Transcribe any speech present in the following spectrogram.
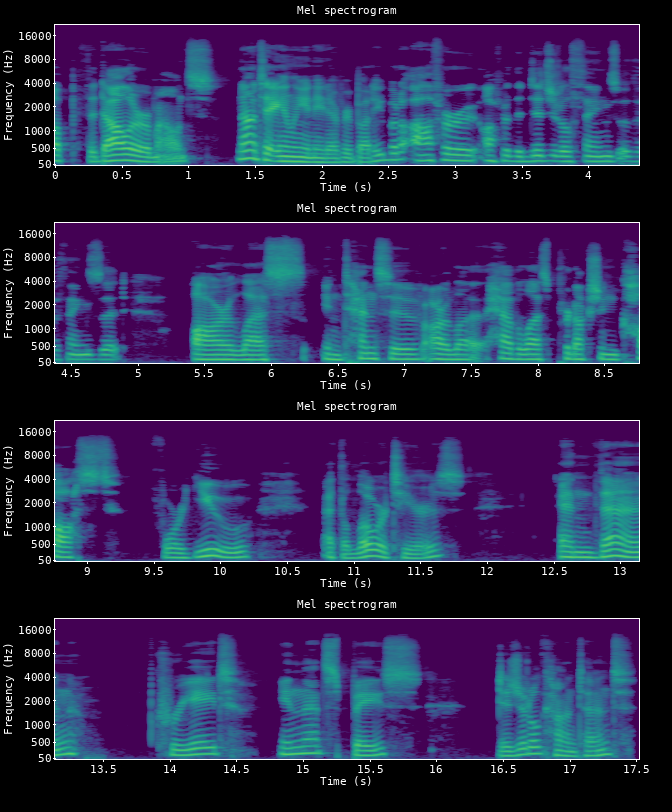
up the dollar amounts, not to alienate everybody, but offer offer the digital things or the things that are less intensive, are le- have less production cost for you at the lower tiers, and then create in that space digital content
